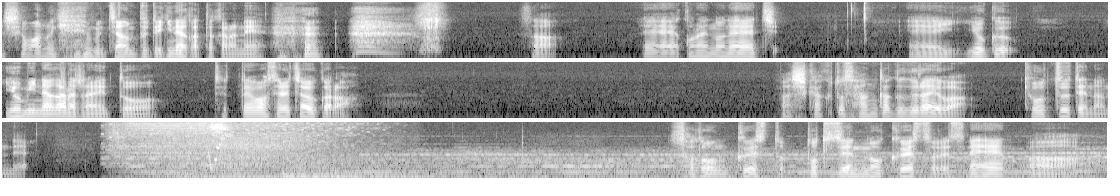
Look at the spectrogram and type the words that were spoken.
しかもあのゲームジャンプできなかったからね。さあ、えー、この辺のねち、えー、よく読みながらじゃないと絶対忘れちゃうから。まあ、四角と三角ぐらいは共通点なんで。サドンクエスト。突然のクエストですね。ああ。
